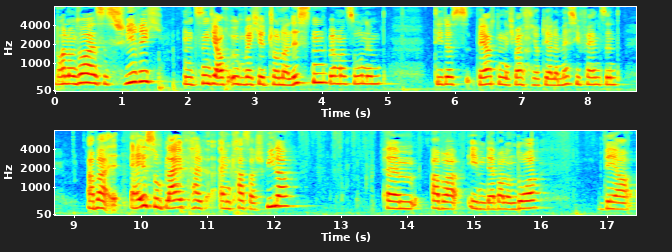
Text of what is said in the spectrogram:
Ballon d'Or ist es schwierig. Und es sind ja auch irgendwelche Journalisten, wenn man es so nimmt, die das werten. Ich weiß nicht, ob die alle Messi-Fans sind. Aber er ist und bleibt halt ein krasser Spieler. Ähm, aber eben der Ballon d'Or wäre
